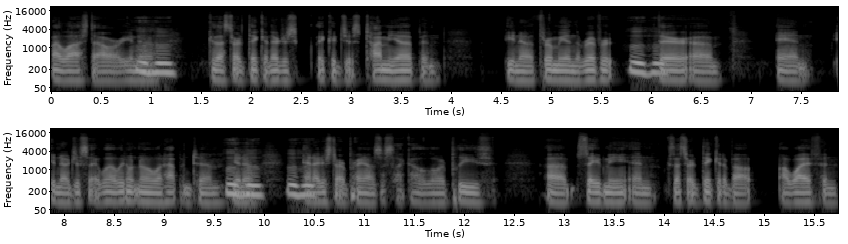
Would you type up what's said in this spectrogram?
my last hour, you know, Mhm. Because I started thinking they're just they could just tie me up and you know throw me in the river Mhm. there, um, and you know just say, well, we don't know what happened to him, you know, Mhm. Mhm. and I just started praying. I was just like, oh Lord, please uh, save me, and because I started thinking about my wife, and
